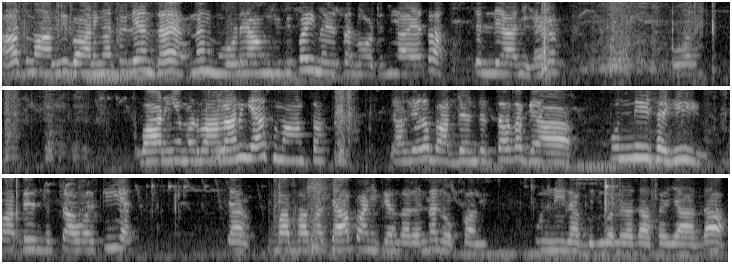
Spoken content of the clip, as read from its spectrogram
ਆ ਸਮਾਨ ਵੀ ਬਾਣੀਆਂ ਤੋਂ ਲਿਆਂਦਾ ਹੈ। ਉਹਨਾਂ ਨੂੰ ਮੋੜ ਆਉਂਗੀ ਵੀ ਭਾਈ ਮੇਰੇ ਤਾਂ ਲੋਟ ਨਹੀਂ ਆਇਆ ਤਾਂ ਚੱਲਿਆ ਨਹੀਂ ਹੈਗਾ। ਹੋਰ? ਬਾਣੀਆਂ ਮੜਵਾ ਲੈਣ ਗਿਆ ਸਮਾਨ ਤਾਂ। ਚੱਲ ਜਿਹੜਾ ਬਾਬੇ ਨੇ ਦਿੱਤਾ ਉਹ ਤਾਂ ਗਿਆ। ਪੁੰਨੀ ਸਹੀ। ਬਾਬੇ ਨੇ ਦਿੱਤਾ, ਹੋਰ ਕੀ ਹੈ? ਚੱਲ, ਬਾਬਾ ਤਾਂ ਚਾਹ ਪਾਣੀ ਪਿਆਉਂਦਾ ਰਹਿੰਦਾ ਲੋਕਾਂ ਨੂੰ। ਉਨੀ ਲੱਗ ਜੂਗਾ ਮੇਰਾ 10000 ਦਾ।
